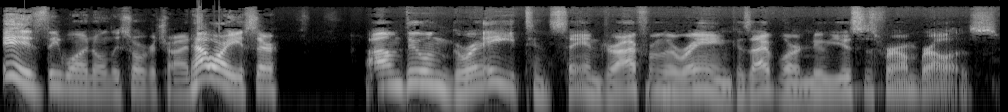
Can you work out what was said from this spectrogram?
is the one and only Sorgatron. How are you, sir? I'm doing great and staying dry from the rain because I've learned new uses for umbrellas.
